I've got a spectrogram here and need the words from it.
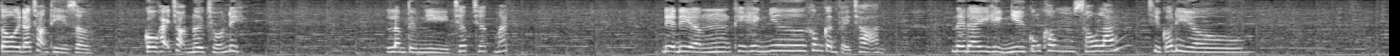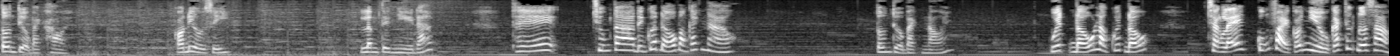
Tôi đã chọn thì giờ. Cô hãy chọn nơi trốn đi. Lâm Tiểu Nhi chớp chớp mắt. Địa điểm thì hình như không cần phải chọn. Nơi đây hình như cũng không xấu lắm, Chỉ có điều Tôn Tiểu Bạch hỏi. Có điều gì? Lâm Tiền Nhi đáp. Thế chúng ta định quyết đấu bằng cách nào? Tôn Tiểu Bạch nói. Quyết đấu là quyết đấu. Chẳng lẽ cũng phải có nhiều cách thức nữa sao?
